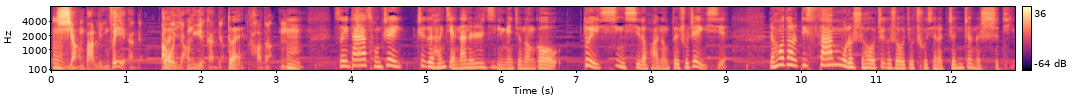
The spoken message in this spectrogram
嗯想把林飞也干掉，把我养女也干掉。对，好的，嗯嗯，所以大家从这这个很简单的日记里面就能够对信息的话，能对出这一些。然后到了第三幕的时候，这个时候就出现了真正的尸体，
